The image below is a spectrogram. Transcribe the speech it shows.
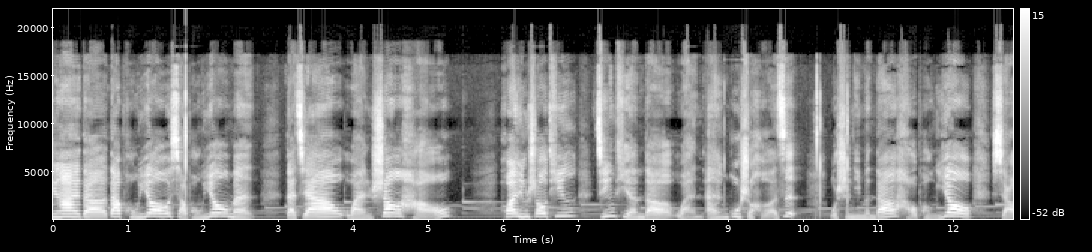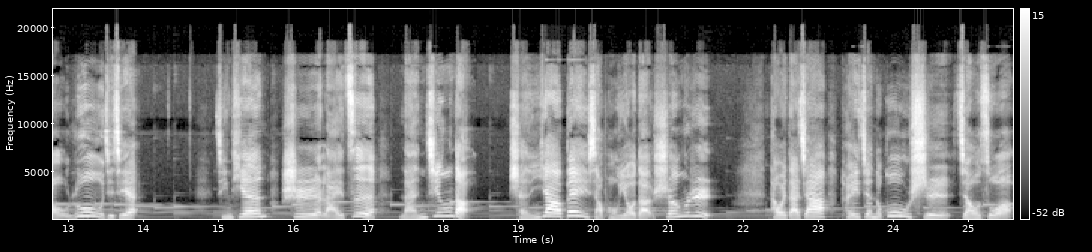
亲爱的，大朋友、小朋友们，大家晚上好！欢迎收听今天的晚安故事盒子，我是你们的好朋友小鹿姐姐。今天是来自南京的陈亚贝小朋友的生日，他为大家推荐的故事叫做。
